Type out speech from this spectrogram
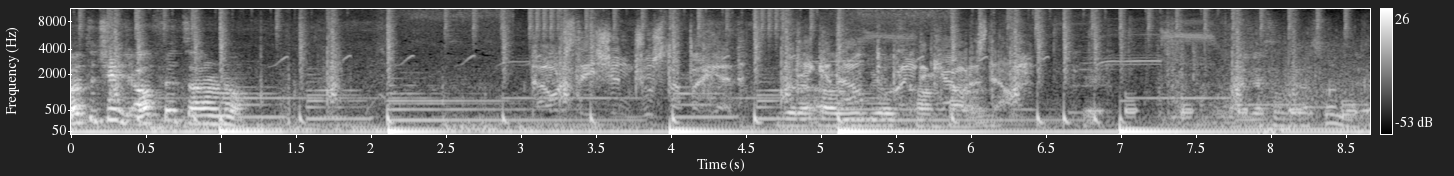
Do I have to change outfits? I don't know. Power station just up ahead. Go to Take El it down, Rubio's bring the compound. down. Okay. I guess I'm gonna swim there.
